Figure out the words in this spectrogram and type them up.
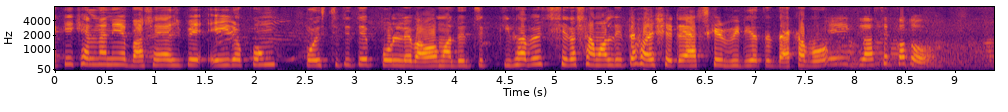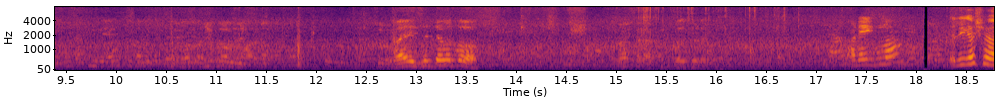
একই খেলনা নিয়ে বাসায় আসবে এই রকম পরিস্থিতিতে পড়লে বাবা মাদের যে কীভাবে সেটা সামাল দিতে হয় সেটাই আজকের ভিডিওতে দেখাবো। এই গ্লাসের কত? ভাই কত? আর এইগুলো? এদিকে আসো।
